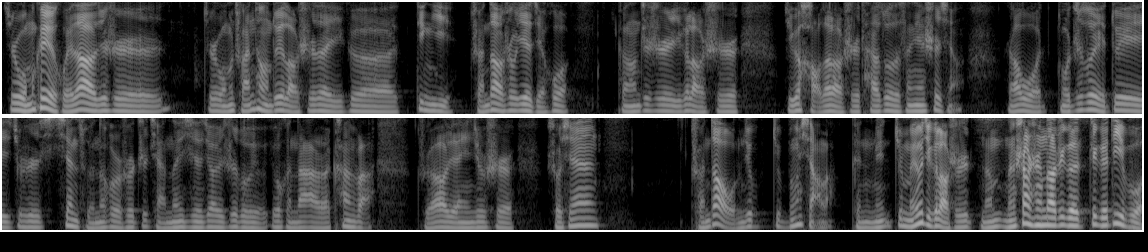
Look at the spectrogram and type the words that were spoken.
就是我们可以回到就是就是我们传统对老师的一个定义：传道授业解惑，可能这是一个老师一个好的老师他要做的三件事情。然后我我之所以对就是现存的或者说之前的一些教育制度有有很大的看法，主要原因就是首先传道我们就就不用想了，肯定就没有几个老师能能上升到这个这个地步。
